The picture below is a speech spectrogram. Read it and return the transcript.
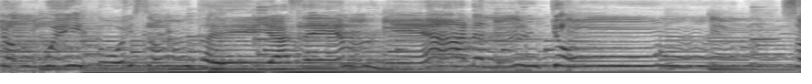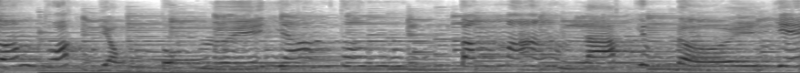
trân quý tuổi xuân thì và xem nhẹ đinh chung. Sớm thoát dòng tục lụy gian thân, tâm an lạc giúp đời gian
